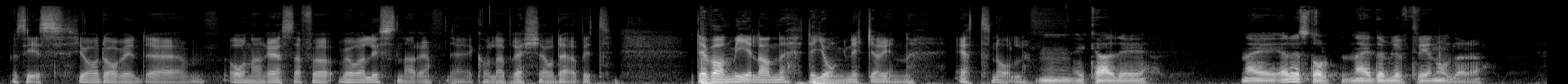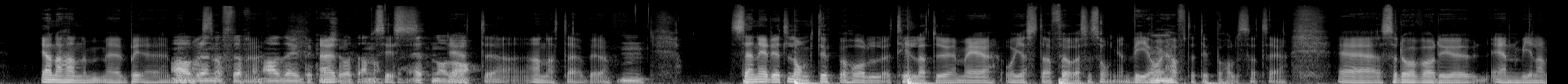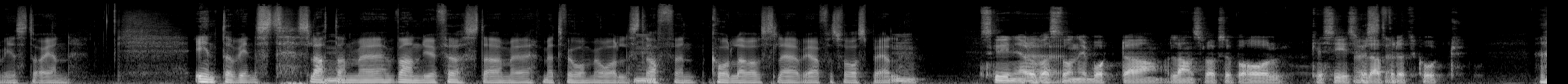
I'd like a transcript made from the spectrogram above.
Precis, jag och David eh, ordnade en resa för våra lyssnare. Eh, kolla Brescia och derbyt. Det var en Milan de Jong nickar in 1-0. Mm, Icardi... Nej, är det stolp? Nej, det blev 3-0 där. Ja, när han eh, ja, brände straffen. Ja, det, det kanske äh, var ett annat. 1-0. Det är ett uh, annat derby. Mm. Sen är det ett långt uppehåll till att du är med och gästar förra säsongen. Vi har mm. ju haft ett uppehåll så att säga. Eh, så då var det ju en Milan-vinst och en Intervinst. Zlatan mm. vann ju första med, med två mål. Mm. Straffen mm. kollar av Slavia försvarsspel. Mm. Skriniar och Bastoni borta. Landslagsuppehåll. Kessis vill ha haft rött kort. Ja.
